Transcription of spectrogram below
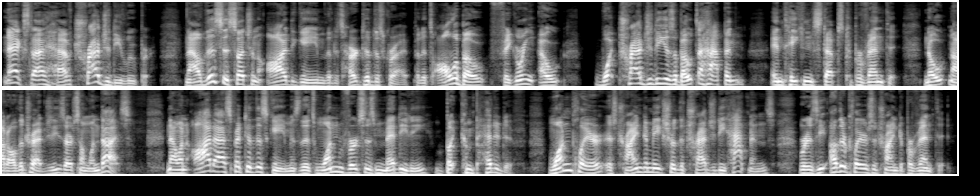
Next, I have Tragedy Looper. Now, this is such an odd game that it's hard to describe, but it's all about figuring out what tragedy is about to happen and taking steps to prevent it. Note, not all the tragedies are someone dies. Now, an odd aspect of this game is that it's one versus many, but competitive. One player is trying to make sure the tragedy happens, whereas the other players are trying to prevent it.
